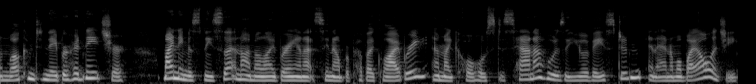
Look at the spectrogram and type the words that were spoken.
and welcome to Neighborhood Nature. My name is Lisa and I'm a librarian at St. Albert Public Library and my co-host is Hannah who is a U of A student in animal biology.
